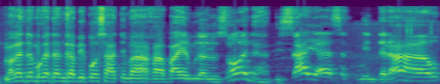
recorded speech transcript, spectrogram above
Magandang magandang gabi po sa ating mga kabayan mula Luzon, Visayas at Mindanao.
